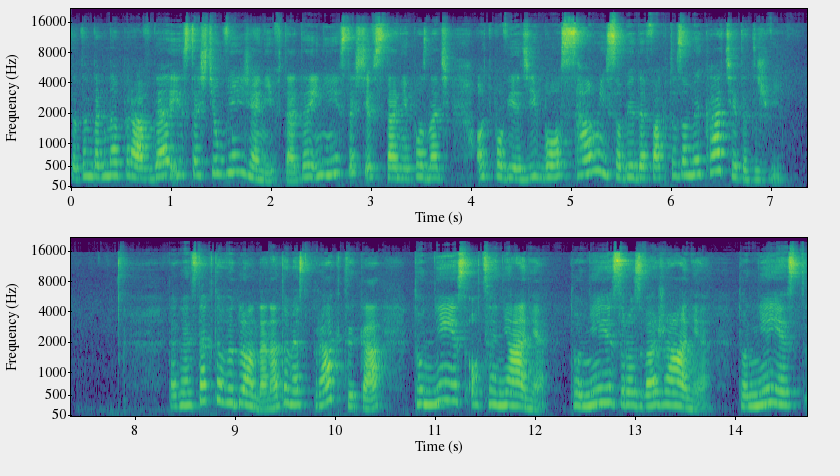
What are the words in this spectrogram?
Zatem tak naprawdę jesteście uwięzieni wtedy i nie jesteście w stanie poznać odpowiedzi, bo sami sobie de facto zamykacie te drzwi. Tak więc tak to wygląda. Natomiast praktyka to nie jest ocenianie, to nie jest rozważanie, to nie jest,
